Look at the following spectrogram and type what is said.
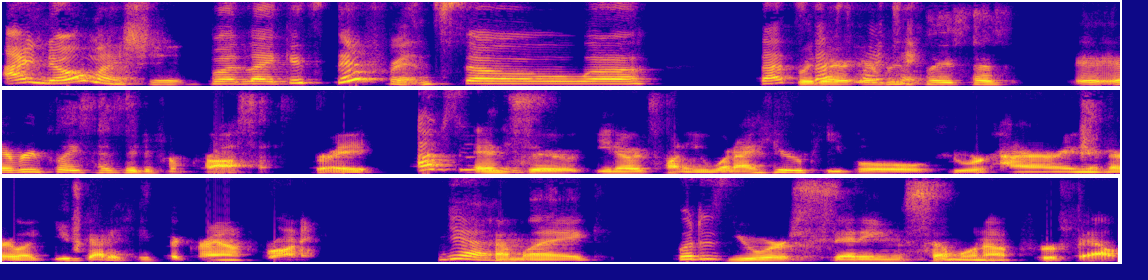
I know my shit, but like it's different. So uh, that's but that's every place has every place has a different process, right? Absolutely. And so you know, it's funny when I hear people who are hiring and they're like, "You've got to hit the ground running." Yeah, I'm like, "What is?" You are setting someone up for failure,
